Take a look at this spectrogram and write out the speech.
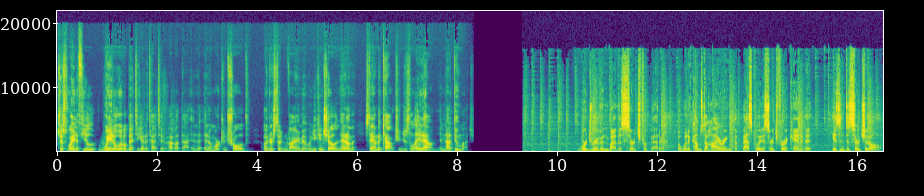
Just wait a few, wait a little bit to get a tattoo. How about that? In a, in a more controlled, understood environment when you can chill and head on the, stay on the couch and just lay down and not do much. We're driven by the search for better. But when it comes to hiring, the best way to search for a candidate isn't to search at all.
